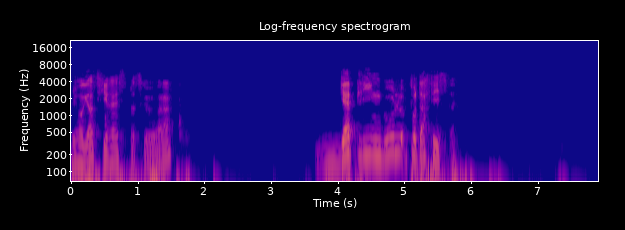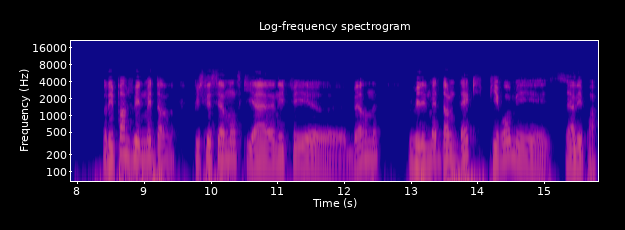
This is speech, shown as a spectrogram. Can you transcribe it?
je regarde ce qui reste parce que voilà. Gatling Ghoul potartiste. Au départ, je vais le mettre dans... Puisque c'est un monstre qui a un effet euh, burn, je vais le mettre dans le deck, pyro, mais ça allait pas.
